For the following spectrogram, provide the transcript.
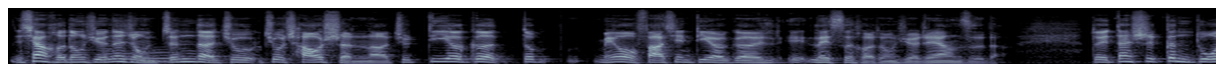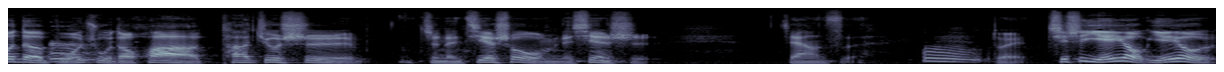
你像何同学那种，真的就就超神了，就第二个都没有发现第二个类似何同学这样子的，对。但是更多的博主的话，他就是只能接受我们的现实，这样子。嗯，对。其实也有也有，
